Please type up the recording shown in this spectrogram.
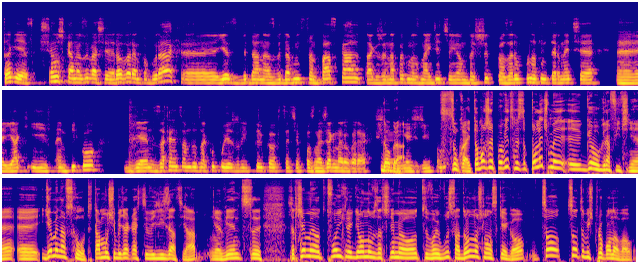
Tak jest. Książka nazywa się Rowerem po górach. E, jest wydana z wydawnictwem Pascal, także na pewno znajdziecie ją dość szybko, zarówno w internecie, e, jak i w Empiku. Więc zachęcam do zakupu, jeżeli tylko chcecie poznać, jak na rowerach się Dobra. jeździ. Słuchaj, to może powiedzmy, polećmy y, geograficznie. Y, idziemy na wschód, tam musi być jakaś cywilizacja, y, więc zaczniemy od twoich regionów, zaczniemy od województwa dolnośląskiego. Co, co ty byś proponował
